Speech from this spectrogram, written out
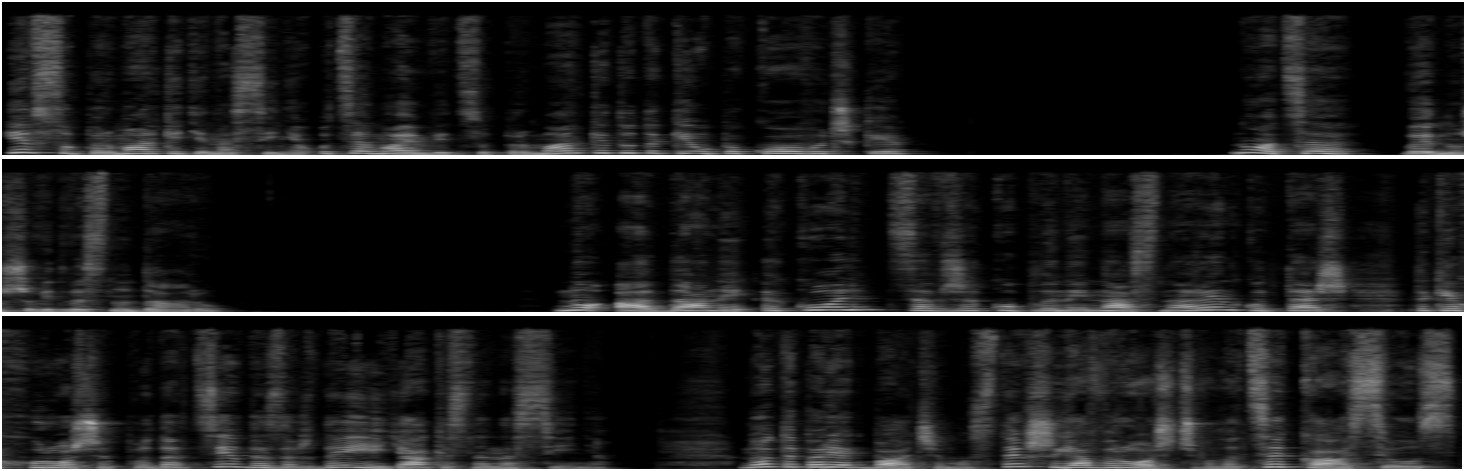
і в супермаркеті насіння. Оце маємо від супермаркету такі упаковочки. Ну, а це видно, що від Веснодару. Ну, а даний еколь це вже куплений нас на ринку, теж таких хороших продавців, де завжди є якісне насіння. Ну, тепер, як бачимо, з тих, що я вирощувала, це Касіус,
